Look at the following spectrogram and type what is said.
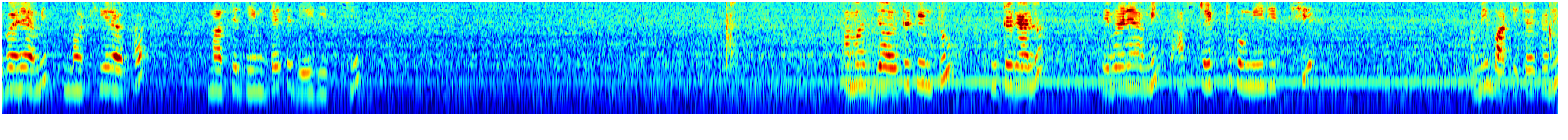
এবারে আমি মাখিয়ে রাখা মাছের ডিমটাতে দিয়ে দিচ্ছি। আমার জলটা কিন্তু ফুটে গেল। এবারে আমি আঁচটা একটু কমিয়ে দিচ্ছি। আমি বাটিটা এখানে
